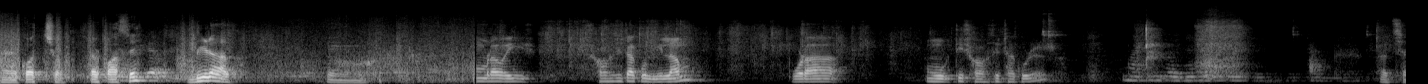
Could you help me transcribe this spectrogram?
হ্যাঁ কচ্ছপ। তার পাশে বিড়াল। আমরা ওই সরস্বতী ঠাকুর নিলাম। পোড়া মূর্তি সরস্বতী ঠাকুরের। আচ্ছা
